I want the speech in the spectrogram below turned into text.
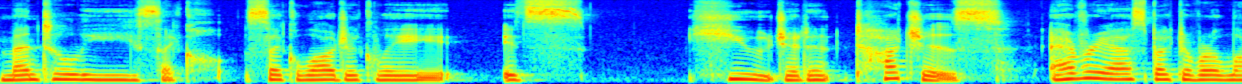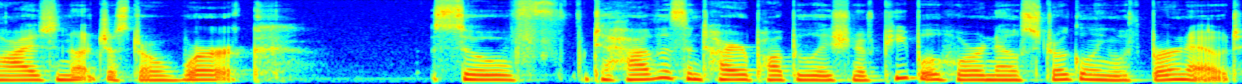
mentally, psych- psychologically, it's huge it touches every aspect of our lives, not just our work. So, f- to have this entire population of people who are now struggling with burnout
